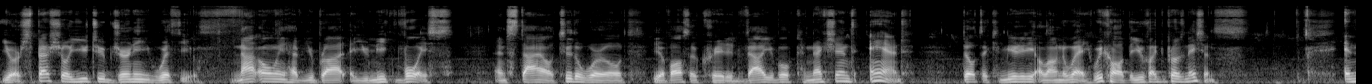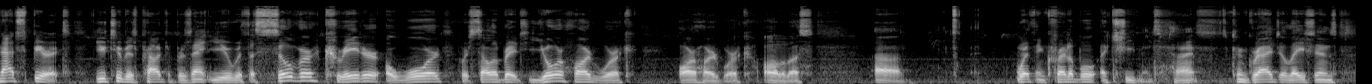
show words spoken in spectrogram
your special YouTube journey with you. Not only have you brought a unique voice and style to the world, you have also created valuable connections and built a community along the way. We call it the Uke Like the Pros Nation. In that spirit, YouTube is proud to present you with a Silver Creator Award, which celebrates your hard work, our hard work, all of us, uh, with incredible achievement. All right. Congratulations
